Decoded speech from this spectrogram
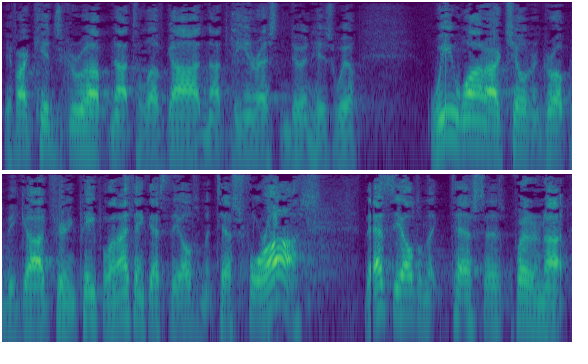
if our kids grew up not to love God, not to be interested in doing His will. We want our children to grow up to be God fearing people, and I think that's the ultimate test for us. That's the ultimate test as whether or not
